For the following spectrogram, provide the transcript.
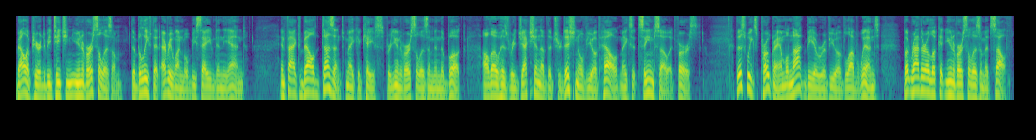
Bell appeared to be teaching universalism, the belief that everyone will be saved in the end. In fact, Bell doesn't make a case for universalism in the book, although his rejection of the traditional view of hell makes it seem so at first. This week's program will not be a review of Love Wins, but rather a look at universalism itself.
